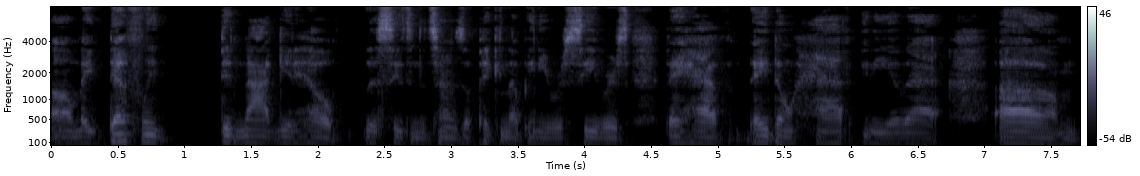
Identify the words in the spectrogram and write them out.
Um, they definitely did not get help this season in terms of picking up any receivers. They have they don't have any of that um,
